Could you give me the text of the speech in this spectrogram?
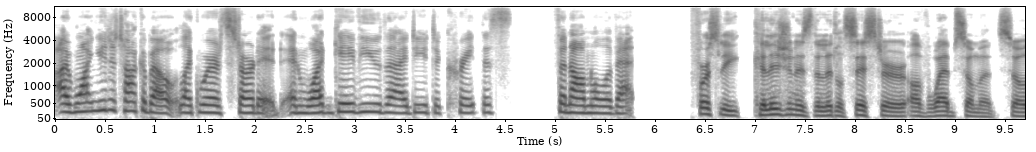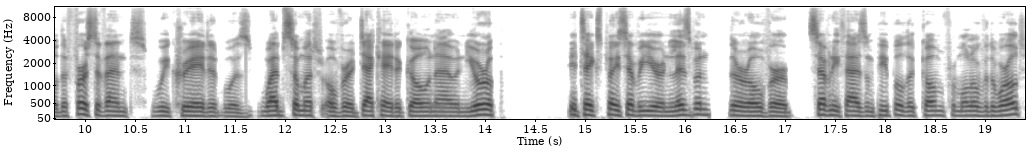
I want you to talk about like where it started and what gave you the idea to create this phenomenal event. Firstly, Collision is the little sister of Web Summit. So the first event we created was Web Summit over a decade ago now in Europe. It takes place every year in Lisbon. There are over 70,000 people that come from all over the world.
